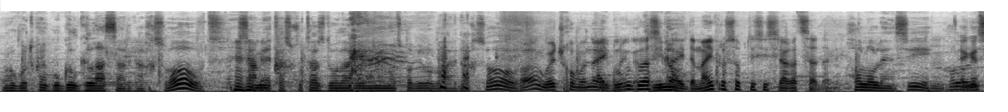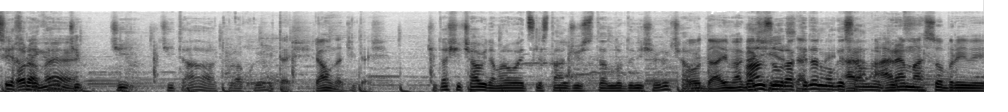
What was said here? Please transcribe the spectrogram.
როგორ თქვენ Google Glass არ გახსოვთ? 3500 დოლარიანი მოწყობილობა არ გახსოვთ? ხო, გვეჭხობონა აი Google Glass-ი კაი და Microsoft-ის ის რაღაც სადარი. HoloLens-ი? HoloLens-ი ხო რამე? ჯიტა, თუ რა ქვია? ჯიტაში. რა უნდა ჯიტაში? ჯიტაში ჩავიდა, მაგრამ რა წლის ტანჯვის და ლოდნის შემდეგ ჩავიდა. ო და აი მაგაში. ანზორ აქედან მოგესალმები. არა მასობრივი.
